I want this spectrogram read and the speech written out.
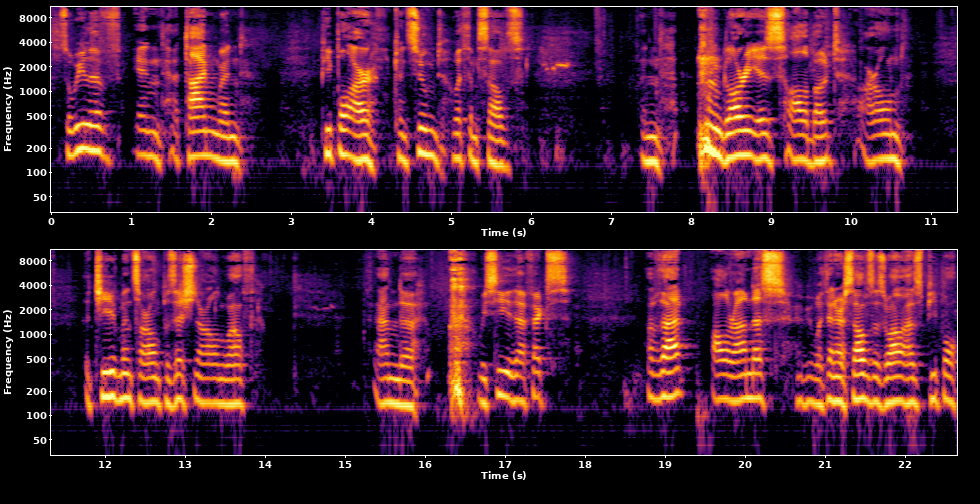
so we live in a time when people are consumed with themselves. And glory is all about our own achievements, our own position, our own wealth. And uh, we see the effects of that all around us, maybe within ourselves as well as people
